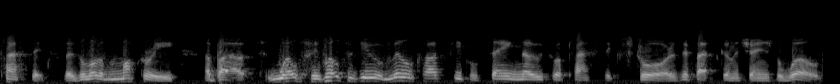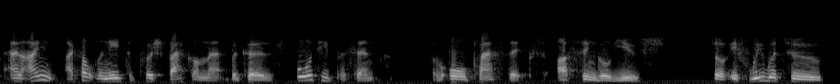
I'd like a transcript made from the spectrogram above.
plastics. There's a lot of mockery about wealthy, well-to-do, middle-class people saying no to a plastic straw as if that's going to change the world. And I, I felt the need to push back on that because 40% of all plastics are single-use. So if we were to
